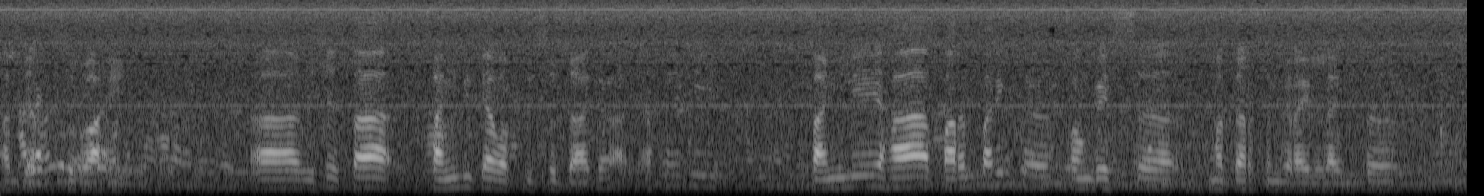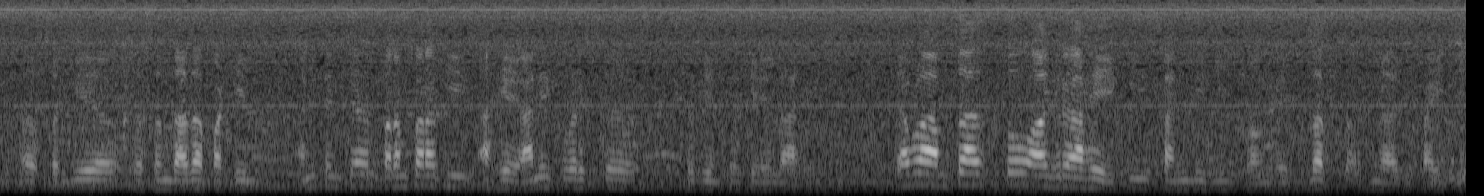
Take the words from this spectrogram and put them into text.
अद्याप सुरू आहे. विशेषतः सांगली त्या बाबतीत सुद्धा. असं आहे की सांगली हा पारंपरिक काँग्रेस मतदारसंघ राहिलेला आहे. जिथं स्वर्गीय वसंतदादा पाटील आणि त्यांच्या परंपरा ती आहे अनेक वर्ष त्यांचं केलेलं आहे. त्यामुळं आमचा तो आग्रह आहे की सांगली ही काँग्रेसलाच मिळाली पाहिजे.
